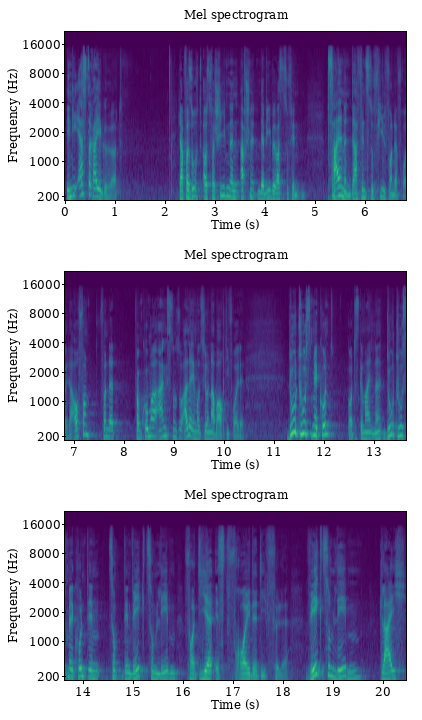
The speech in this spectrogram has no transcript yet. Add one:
in die erste Reihe gehört. Ich habe versucht, aus verschiedenen Abschnitten der Bibel was zu finden. Psalmen, da findest du viel von der Freude. Auch von, von der, vom Kummer, Angst und so, alle Emotionen, aber auch die Freude. Du tust mir kund, Gott ist gemeint, ne? Du tust mir kund den, zum, den Weg zum Leben, vor dir ist Freude die Fülle. Weg zum Leben gleich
